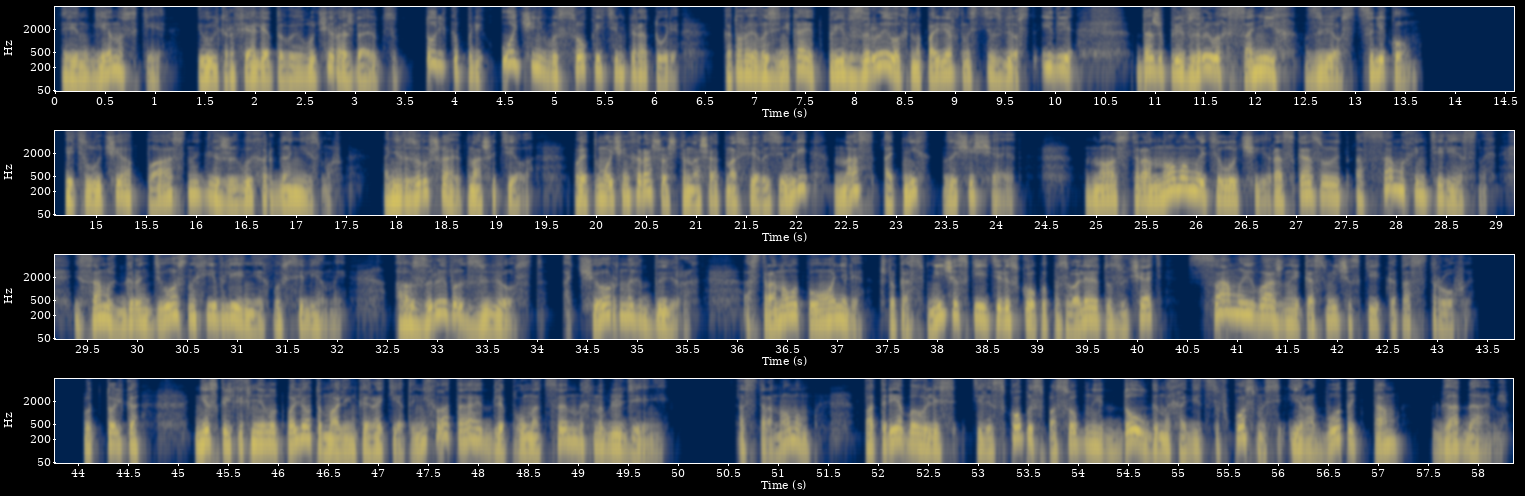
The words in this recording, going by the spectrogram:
Рентгеновские и ультрафиолетовые лучи рождаются только при очень высокой температуре, которая возникает при взрывах на поверхности звезд или даже при взрывах самих звезд целиком. Эти лучи опасны для живых организмов. Они разрушают наше тело, поэтому очень хорошо, что наша атмосфера Земли нас от них защищает. Но астрономам эти лучи рассказывают о самых интересных и самых грандиозных явлениях во Вселенной, о взрывах звезд, о черных дырах. Астрономы поняли, что космические телескопы позволяют изучать самые важные космические катастрофы. Вот только нескольких минут полета маленькой ракеты не хватает для полноценных наблюдений. Астрономам — потребовались телескопы, способные долго находиться в космосе и работать там годами.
